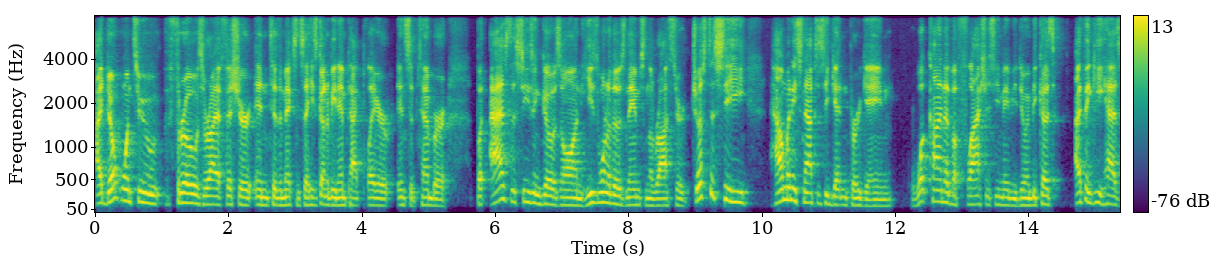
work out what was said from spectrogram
I don't want to throw Zuriah Fisher into the mix and say he's going to be an impact player in September. But as the season goes on, he's one of those names in the roster just to see how many snaps is he getting per game, what kind of a flash is he maybe doing? Because I think he has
